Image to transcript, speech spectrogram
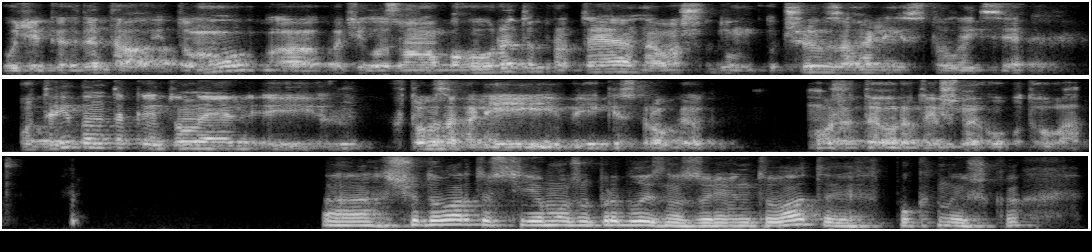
будь-яких деталей. Тому е, хотіли з вами поговорити про те, на вашу думку, чи взагалі столиці потрібен такий тунель, і хто взагалі в які строки може теоретично його будувати? Щодо вартості, я можу приблизно зорієнтувати по книжках.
